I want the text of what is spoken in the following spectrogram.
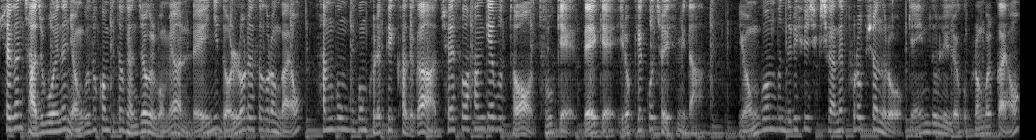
최근 자주 보이는 연구소 컴퓨터 견적을 보면 레인이 널널해서 그런가요? 3090 그래픽 카드가 최소 1개부터 2개, 4개 이렇게 꽂혀 있습니다. 연구원분들이 휴식 시간에 풀옵션으로 게임 돌리려고 그런 걸까요?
